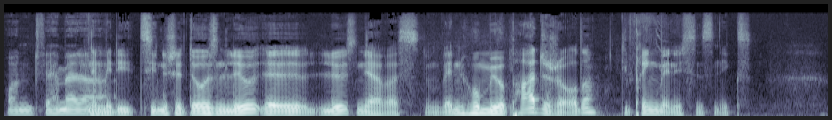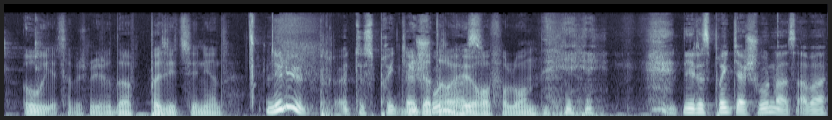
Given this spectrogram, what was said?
Und wir haben ja da. Ja, medizinische Dosen lö äh, lösen ja was. Wenn homöopathische, oder? Die bringen wenigstens nichts. Oh, jetzt habe ich mich wieder positioniert. Nö, nö, das bringt ja Wieder schon drei was. Hörer verloren. Nee, das bringt ja schon was, aber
